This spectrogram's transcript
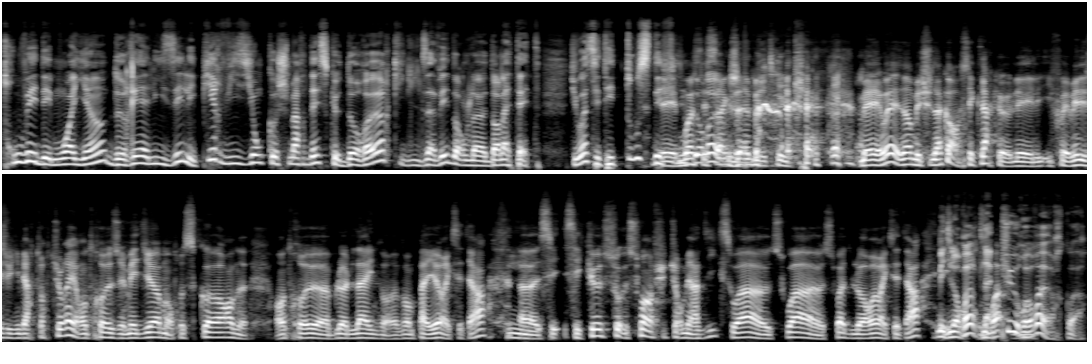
trouver des moyens de réaliser les pires visions cauchemardesques d'horreur qu'ils avaient dans, dans la tête. Tu vois, c'était tous des films d'horreur. Moi, c'est ça que j'aime, les trucs. mais ouais, non, mais je suis d'accord. C'est clair que il faut aimer les univers torturés entre The Medium, entre Scorn, entre euh, Bloodline, Vampire, etc. Mm. Euh, c'est que soit, un futur merdique, soit, euh, soit, soit de l'horreur, etc. Mais de l'horreur, de la pure horreur, quoi.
